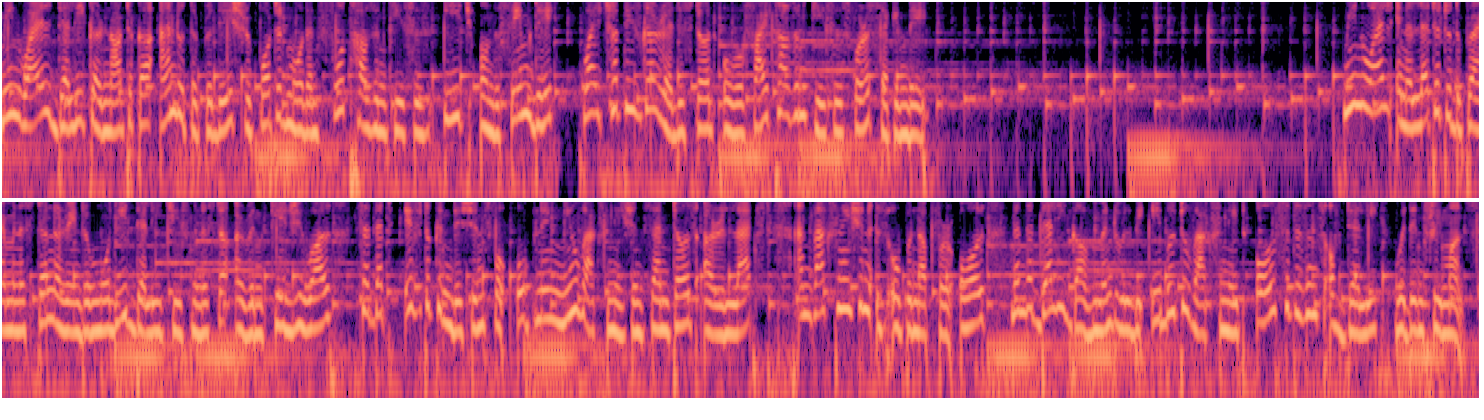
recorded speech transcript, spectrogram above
Meanwhile, Delhi, Karnataka, and Uttar Pradesh reported more than 4,000 cases each on the same day, while Chhattisgarh registered over 5,000 cases for a second day. Meanwhile, in a letter to the Prime Minister Narendra Modi, Delhi Chief Minister Arvind Kejriwal said that if the conditions for opening new vaccination centers are relaxed and vaccination is opened up for all, then the Delhi government will be able to vaccinate all citizens of Delhi within three months.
